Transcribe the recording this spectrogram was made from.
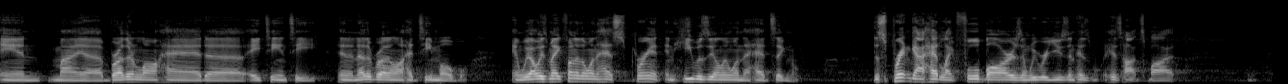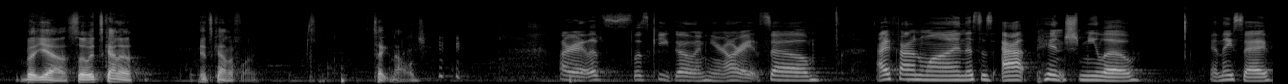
and my uh, brother-in-law had uh, AT and T, and another brother-in-law had T-Mobile, and we always make fun of the one that has Sprint, and he was the only one that had signal. The Sprint guy had like full bars, and we were using his his hotspot. But yeah, so it's kind of it's kind of fun. Technology. All right, let's let's keep going here. All right, so I found one. This is at Pinch Milo, and they say,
